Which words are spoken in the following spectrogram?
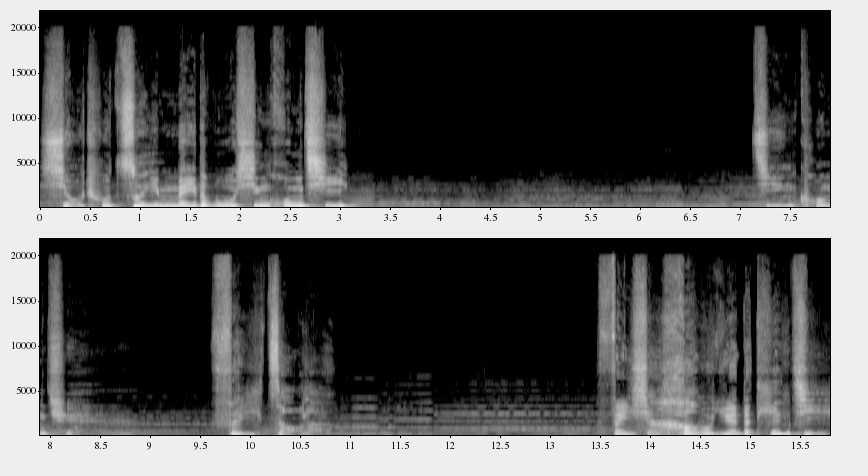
绣出最美的五星红旗。金孔雀飞走了，飞向浩远的天际，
